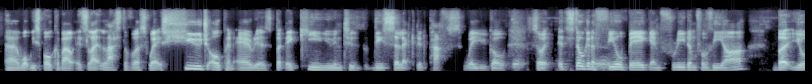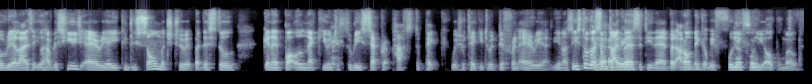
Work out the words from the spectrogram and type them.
uh, what we spoke about. It's like Last of Us, where it's huge open areas, but they key you into these selected paths where you go. Yeah. So it's still going to Yeah. feel big and freedom for VR, but you'll realize that you'll have this huge area. You can do so much to it, but they're still going to bottleneck you into three separate paths to pick, which will take you to a different area. You know, so you still got Yeah, some I mean- diversity there, but I don't think it'll be fully, fully open world.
